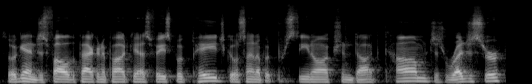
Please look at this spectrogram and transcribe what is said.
So again, just follow the Packernet Podcast Facebook page. Go sign up at pristineauction.com. Just register.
